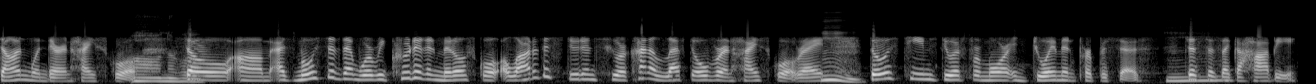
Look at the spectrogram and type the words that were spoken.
done when they're in high school. Oh, so, um, as most of them were recruited in middle school, a lot of the students who are kind of left over in high school, right? Mm. Those teams do it for more enjoyment purposes, mm. just as mm. like a hobby.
